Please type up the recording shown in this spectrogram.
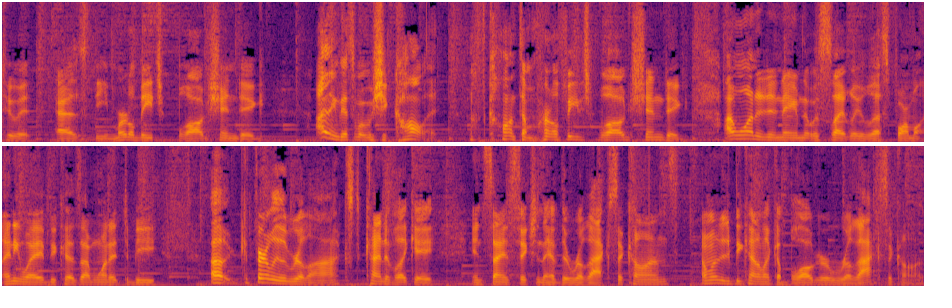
to it as the Myrtle Beach Blog Shindig. I think that's what we should call it. Let's call it the Myrtle Beach Blog Shindig. I wanted a name that was slightly less formal anyway because I want it to be uh, fairly relaxed, kind of like a in science fiction they have the relaxicons. I wanted to be kind of like a blogger relaxicon.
